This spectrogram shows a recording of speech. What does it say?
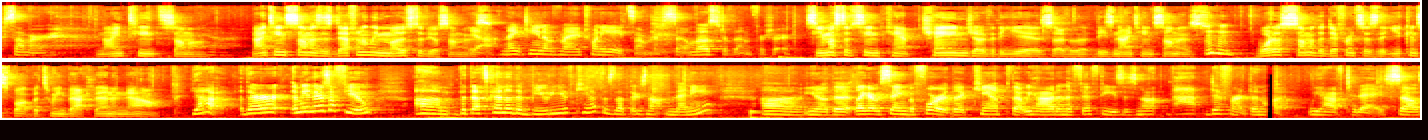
summer. 19th summer. 19 summers is definitely most of your summers. Yeah, 19 of my 28 summers. So most of them for sure. So you must have seen camp change over the years, over the, these 19 summers. Mm-hmm. What are some of the differences that you can spot between back then and now? Yeah, there. I mean, there's a few, um, but that's kind of the beauty of camp is that there's not many. Um, you know, the like I was saying before, the camp that we had in the 50s is not that different than what we have today. So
